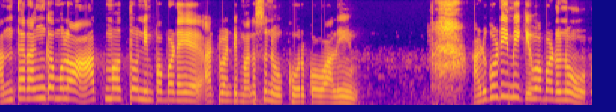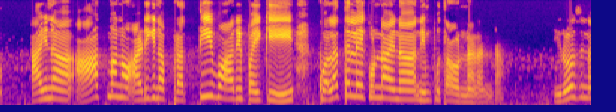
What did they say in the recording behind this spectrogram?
అంతరంగములో ఆత్మతో నింపబడే అటువంటి మనసును కోరుకోవాలి అడుగుడి మీకు ఇవ్వబడును ఆయన ఆత్మను అడిగిన ప్రతి వారిపైకి కొలత లేకుండా ఆయన నింపుతా ఉన్నాడంట. ఈ రోజున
